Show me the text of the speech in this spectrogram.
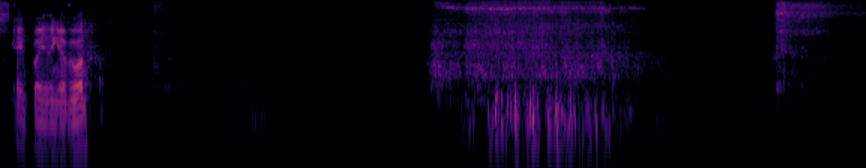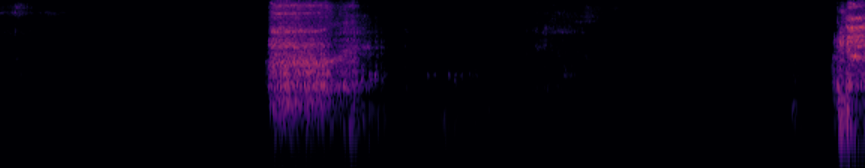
Just keep breathing, everyone.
